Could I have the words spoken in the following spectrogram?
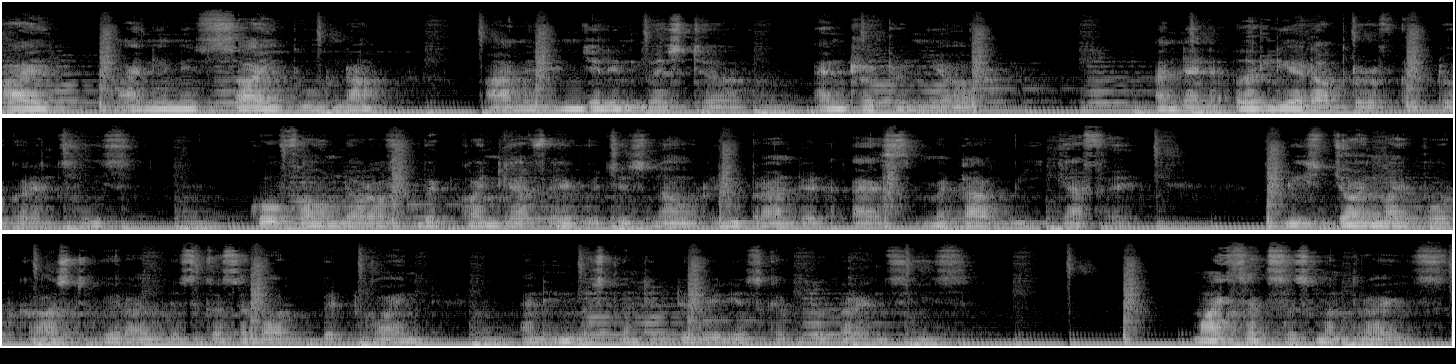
Hi, my name is Sai Purna. I'm an angel investor, entrepreneur, and an early adopter of cryptocurrencies, co founder of Bitcoin Cafe, which is now rebranded as Meta B Cafe. Please join my podcast where I'll discuss about Bitcoin and investment into various cryptocurrencies. My success mantra is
